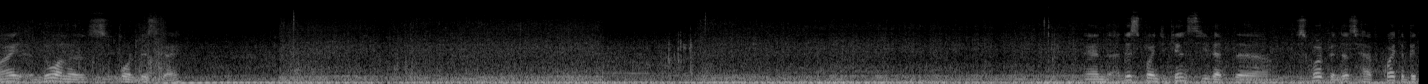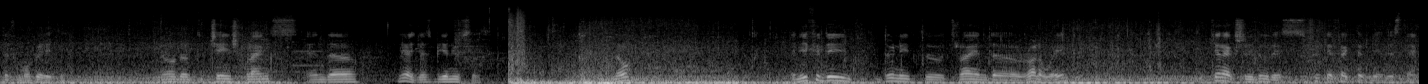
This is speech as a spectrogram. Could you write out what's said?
I do want to support this guy. And at this point you can see that the Skorpion does have quite a bit of mobility in order to change flanks and uh, yeah just be a nuisance no? And if you did, do need to try and uh, run away you can actually do this pretty effectively in this tank.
